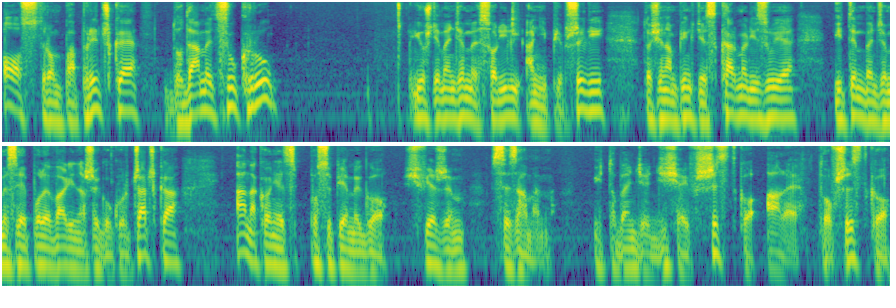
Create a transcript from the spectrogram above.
ostrą papryczkę, dodamy cukru, już nie będziemy solili ani pieprzyli. To się nam pięknie skarmelizuje i tym będziemy sobie polewali naszego kurczaczka, a na koniec posypiemy go świeżym sezamem. I to będzie dzisiaj wszystko, ale to wszystko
